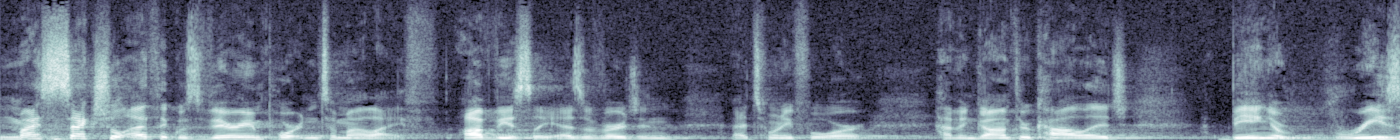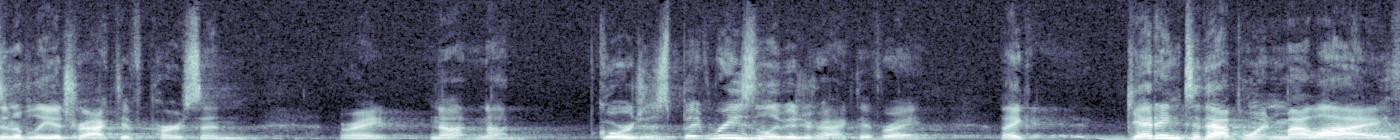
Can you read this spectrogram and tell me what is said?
My sexual ethic was very important to my life, obviously, as a virgin at 24, having gone through college, being a reasonably attractive person, right? Not, not gorgeous, but reasonably attractive, right? Like getting to that point in my life,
